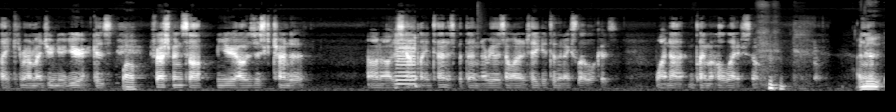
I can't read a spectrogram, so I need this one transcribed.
like around my junior year. Because wow. freshman sophomore year, I was just trying to, I don't know, I was just kind of playing tennis. But then I realized I wanted to take it to the next level because why not? And play my whole life. So. I mean,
